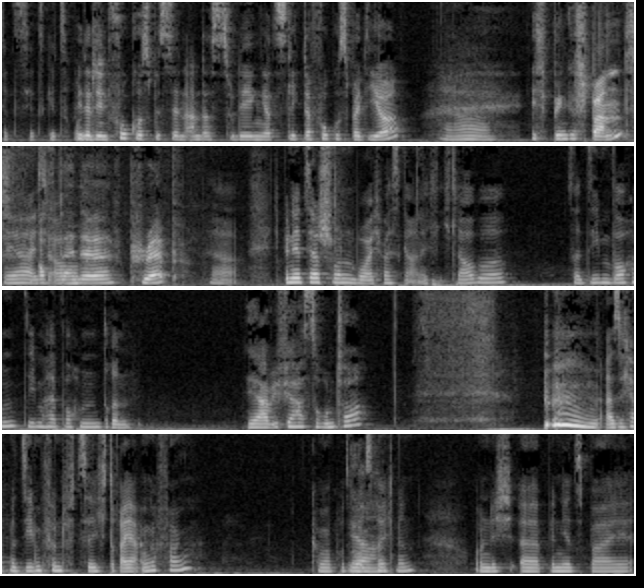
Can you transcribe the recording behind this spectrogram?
jetzt, jetzt geht's rund. Wieder den Fokus ein bisschen anders zu legen. Jetzt liegt der Fokus bei dir. Ja. Ich bin gespannt ja, ich auf auch. deine Prep. Ja, ich bin jetzt ja schon, boah, ich weiß gar nicht. Ich glaube, seit sieben Wochen, siebeneinhalb Wochen drin. Ja, wie viel hast du runter? Also ich habe mit 57,3 angefangen. Kann man kurz ja. ausrechnen. Und ich äh, bin jetzt bei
